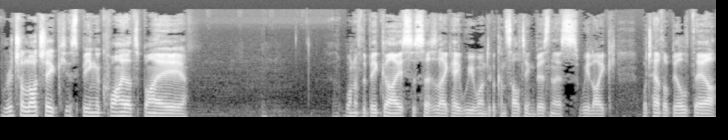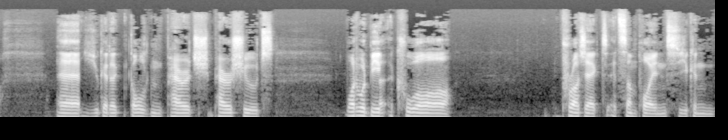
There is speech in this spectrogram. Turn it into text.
Richer Logic is being acquired by one of the big guys who says like, "Hey, we want a consulting business. We like what Heather built there. Uh, you get a golden parachute. What would be a cool project at some point? You can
